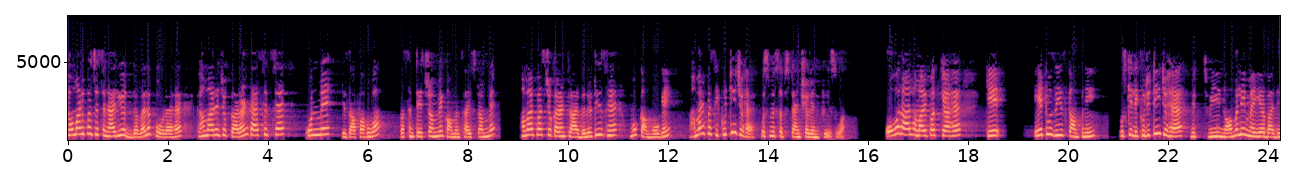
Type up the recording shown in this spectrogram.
تو ہمارے پاس جو سینیریو ڈیولپ ہو رہا ہے کہ ہمارے جو کرنٹ ایسٹس ہیں، ان میں اضافہ ہوا پرسنٹیج ٹرم میں کامن سائز ٹرم میں۔ ہمارے پاس جو کرنٹ لائبلٹیز ہیں، وہ کم ہو گئی ہمارے پاس اکوٹی جو ہے، اس میں سبسٹینشیل انکریز ہوا۔ اوور آل ہمارے پاس کیا ہے کہ اے ٹو زیز کمپنی اس کی لکوڈیٹی جو ہے which we normally measure by the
